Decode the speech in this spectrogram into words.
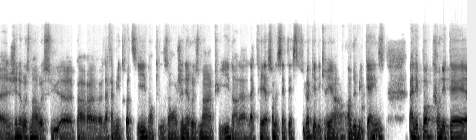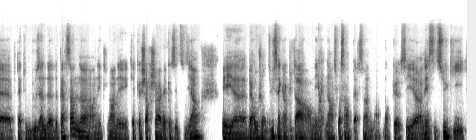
euh, généreusement reçu euh, par euh, la famille Trottier. Donc, ils ont généreusement appuyé dans la, création de cet institut-là qui a été créé en, 2015. À l'époque, on était peut-être une douzaine de, personnes, en incluant des, quelques chercheurs, quelques étudiants. Et ben, aujourd'hui, cinq ans plus tard, on est maintenant 60 personnes. Donc, c'est un institut qui,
